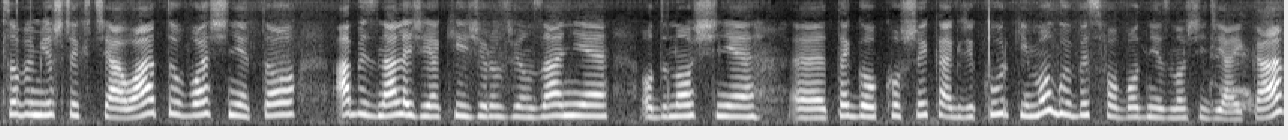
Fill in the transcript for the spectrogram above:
co bym jeszcze chciała, to właśnie to, aby znaleźć jakieś rozwiązanie odnośnie e, tego koszyka, gdzie kurki mogłyby swobodnie znosić jajka.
